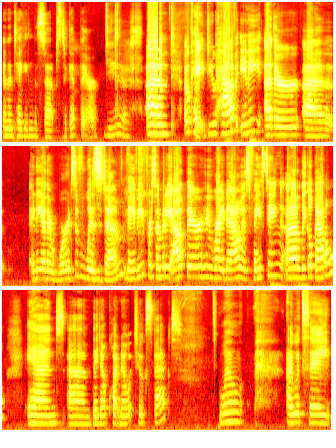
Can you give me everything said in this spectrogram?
and then taking the steps to get there. Yes. Um. Okay. Do you have any other? Uh, any other words of wisdom, maybe for somebody out there who right now is facing a legal battle and um, they don't quite know what to expect? Well, I would say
